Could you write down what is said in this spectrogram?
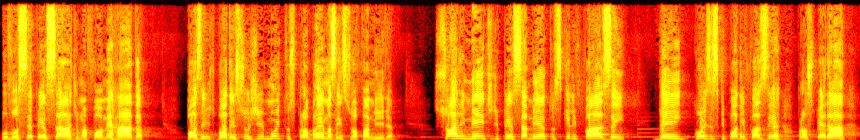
Por você pensar de uma forma errada, podem, podem surgir muitos problemas em sua família. Só alimente de pensamentos que lhe fazem bem, coisas que podem fazer prosperar.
